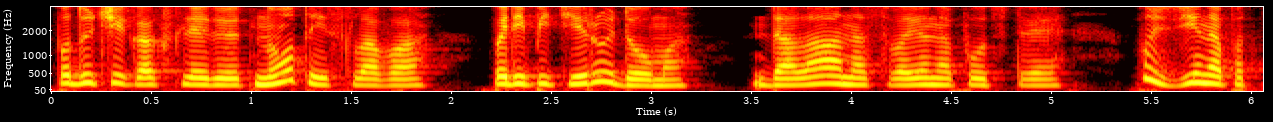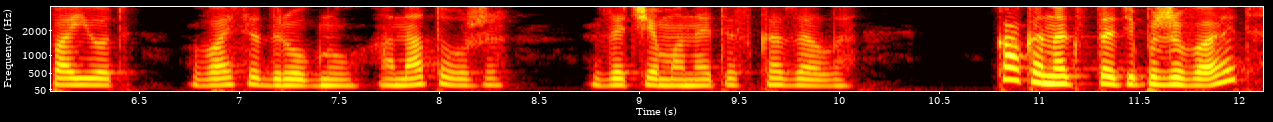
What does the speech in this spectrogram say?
подучи как следует ноты и слова. Порепетируй дома. Дала она свое напутствие. Пусть Зина подпоет. Вася дрогнул. Она тоже. Зачем она это сказала? Как она, кстати, поживает?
